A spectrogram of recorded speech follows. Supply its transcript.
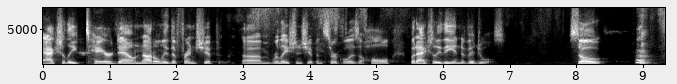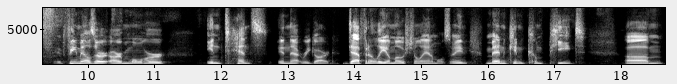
actually tear down not only the friendship um, relationship and circle as a whole but actually the individuals. So Huh. females are are more intense in that regard definitely emotional animals. I mean men can compete um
